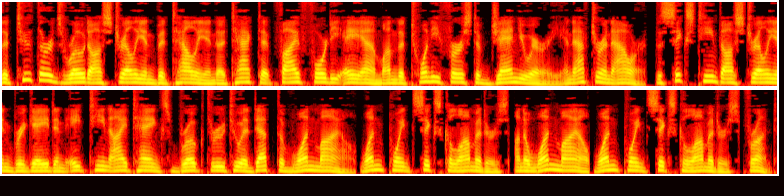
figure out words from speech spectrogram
The Two-Thirds Road Australian Battalion attacked at 5.40 am on 21 January and after an hour, the 16th Australian Brigade and 18 I tanks broke through to a depth of 1 mile kilometers on a 1 mile kilometers front.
